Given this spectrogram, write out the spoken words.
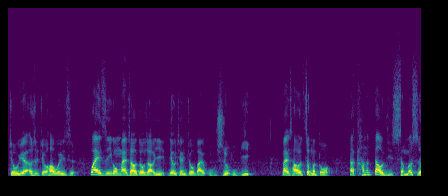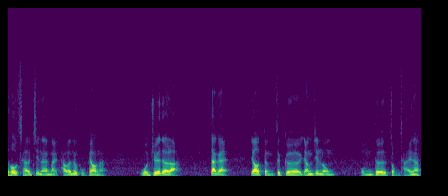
九月二十九号为止，外资一共卖超了多少亿？六千九百五十五亿，卖超了这么多。那他们到底什么时候才要进来买台湾的股票呢？我觉得啦。大概要等这个杨金龙，我们的总裁呢，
